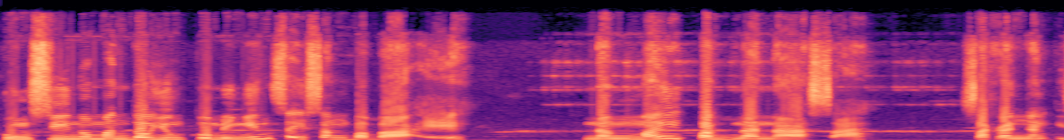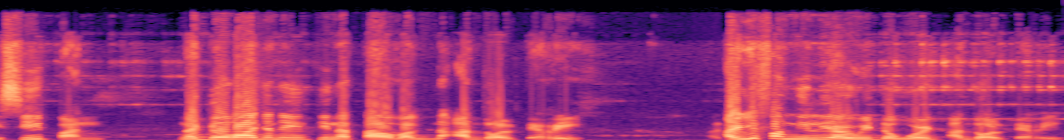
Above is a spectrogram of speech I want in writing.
kung sino man daw yung tumingin sa isang babae nang may pagnanasa sa kanyang isipan, nagawa niya na yung tinatawag na adultery. Are you familiar with the word adultery?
